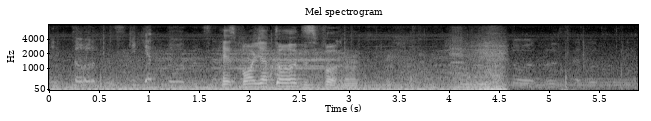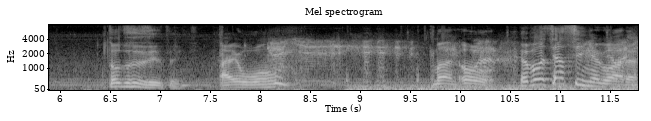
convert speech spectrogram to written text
E todos. O que, que é todos? Responde a todos, pô. Todos. É todos. Todos os itens. I won. Mano, oh, eu vou ser assim agora.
